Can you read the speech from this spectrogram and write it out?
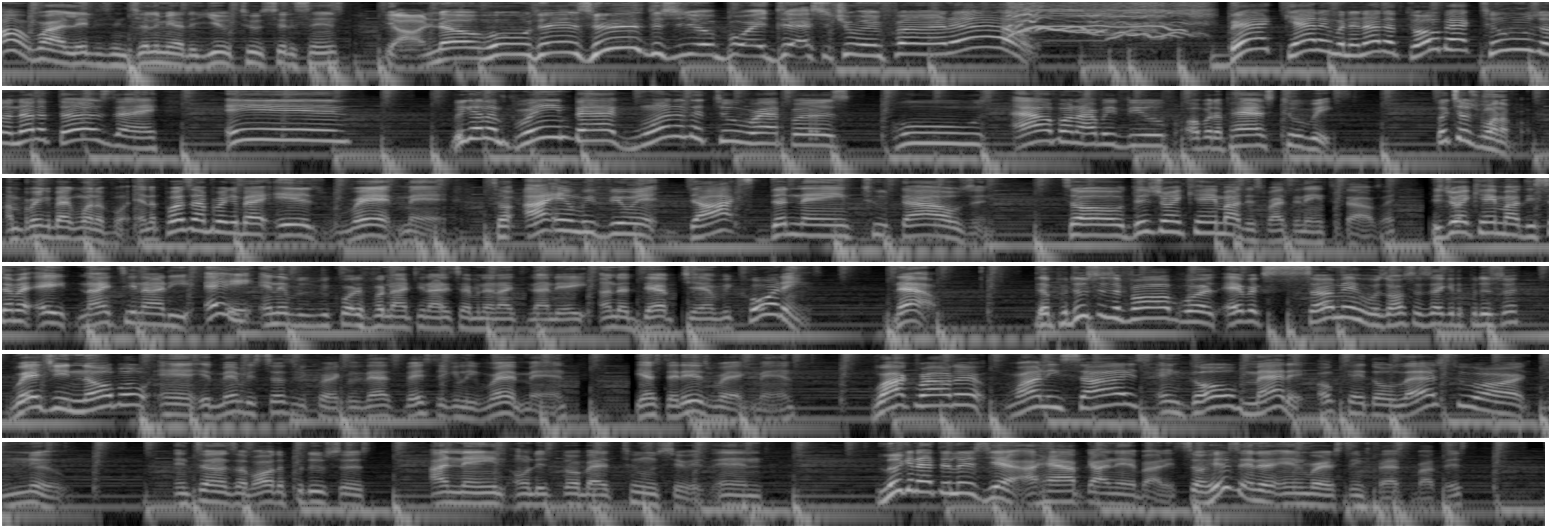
All right, ladies and gentlemen of the YouTube citizens, y'all know who this is. This is your boy Dash the True and Find Out. Back at it with another throwback tunes on another Thursday, and we're gonna bring back one of the two rappers whose album I reviewed over the past two weeks, but just one of them. I'm bringing back one of them, and the person I'm bringing back is Redman. So I am reviewing Doc's Da Name 2000. So this joint came out, despite the name 2000. This joint came out December 8, 1998, and it was recorded for 1997 and 1998 under Def Jam Recordings. Now, the producers involved were Erick Sermon, who was also executive producer, Reggie Noble, and if memory serves me correctly, that's basically Redman. Yes, that is Redman. Rock Router, Roni Size, and Gov Mattic. Okay, those last two are new in terms of all the producers I named on this Throwback Tune series. And Looking at the list, yeah, I have gotten everybody. So here's an interesting fact about this.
